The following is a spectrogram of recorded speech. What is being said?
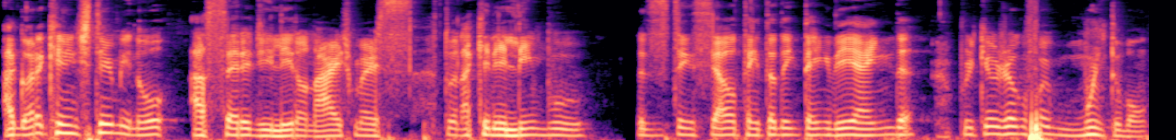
agora que a gente terminou a série de Little Nightmares, tô naquele limbo existencial tentando entender ainda, porque o jogo foi muito bom.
